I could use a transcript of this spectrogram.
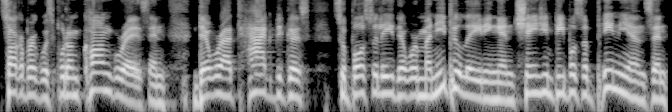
Zuckerberg was put on Congress and they were attacked because supposedly they were manipulating and changing people's opinions and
